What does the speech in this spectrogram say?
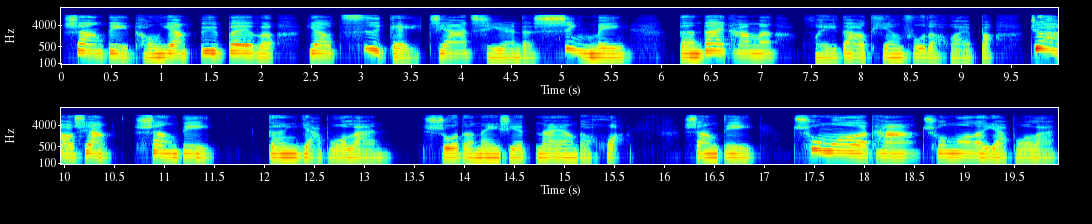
上帝同样预备了要赐给加其人的姓名，等待他们回到天父的怀抱，就好像上帝跟亚伯兰说的那些那样的话。上帝触摸了他，触摸了亚伯兰，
